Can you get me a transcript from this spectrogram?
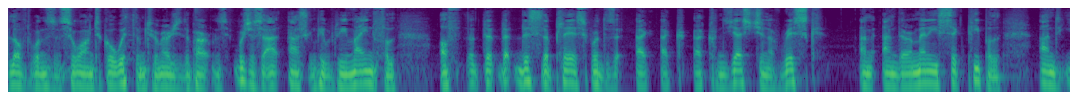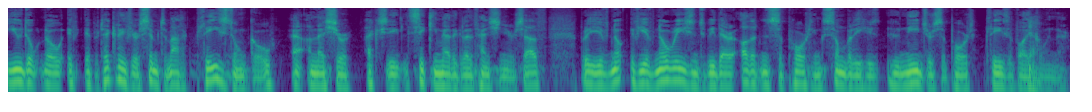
loved ones, and so on to go with them to emergency departments. We're just a- asking people to be mindful of that, that, this is a place where there's a, a, a congestion of risk and, and there are many sick people, and you don't know, if, particularly if you're symptomatic, please don't go uh, unless you're actually seeking medical attention yourself. But if you have no, if you have no reason to be there other than supporting somebody who needs your support, please avoid yeah. going there.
